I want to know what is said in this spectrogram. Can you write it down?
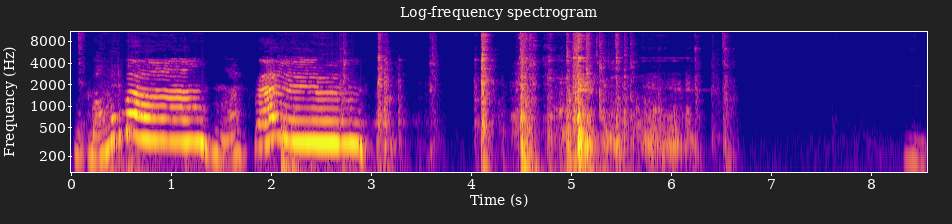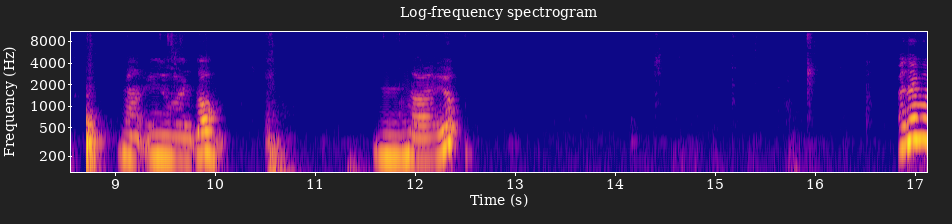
Mukbang mukbang! My friend! Nang inuman to. Mm, layo. Ano mo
